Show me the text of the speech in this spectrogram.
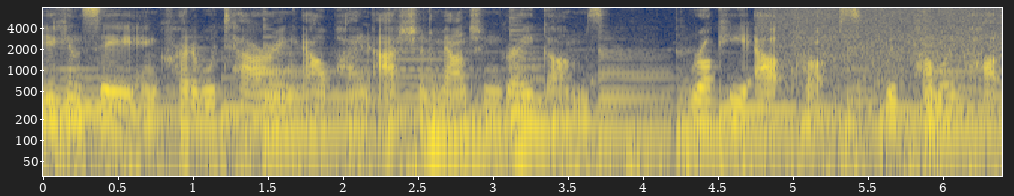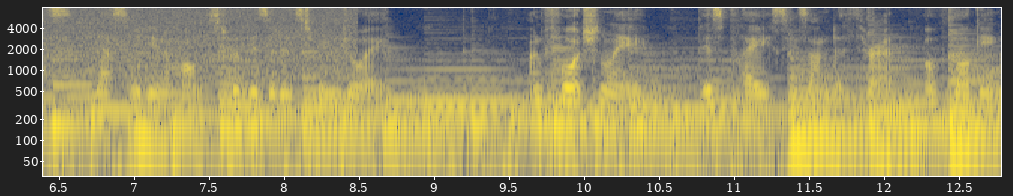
You can see incredible towering alpine ash and mountain grey gums, rocky outcrops with public huts nestled in amongst for visitors to enjoy. Unfortunately, this place is under threat of logging.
